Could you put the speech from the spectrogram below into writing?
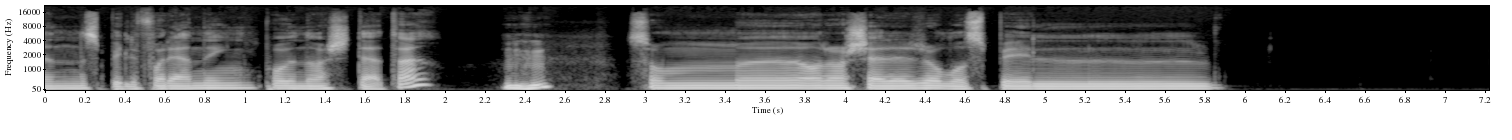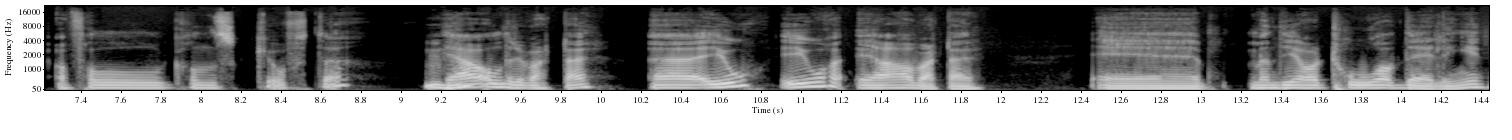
en spillforening på universitetet Mhm. som uh, arrangerer rollespill Iallfall ganske ofte. Mhm. Jeg har aldri vært der. Eh, jo, jo, jeg har vært der. Eh, men de har to avdelinger.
